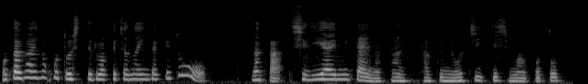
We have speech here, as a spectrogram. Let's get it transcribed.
お互いのことを知ってるわけじゃないんだけどなんか知り合いみたいな感覚に陥ってしまうことって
